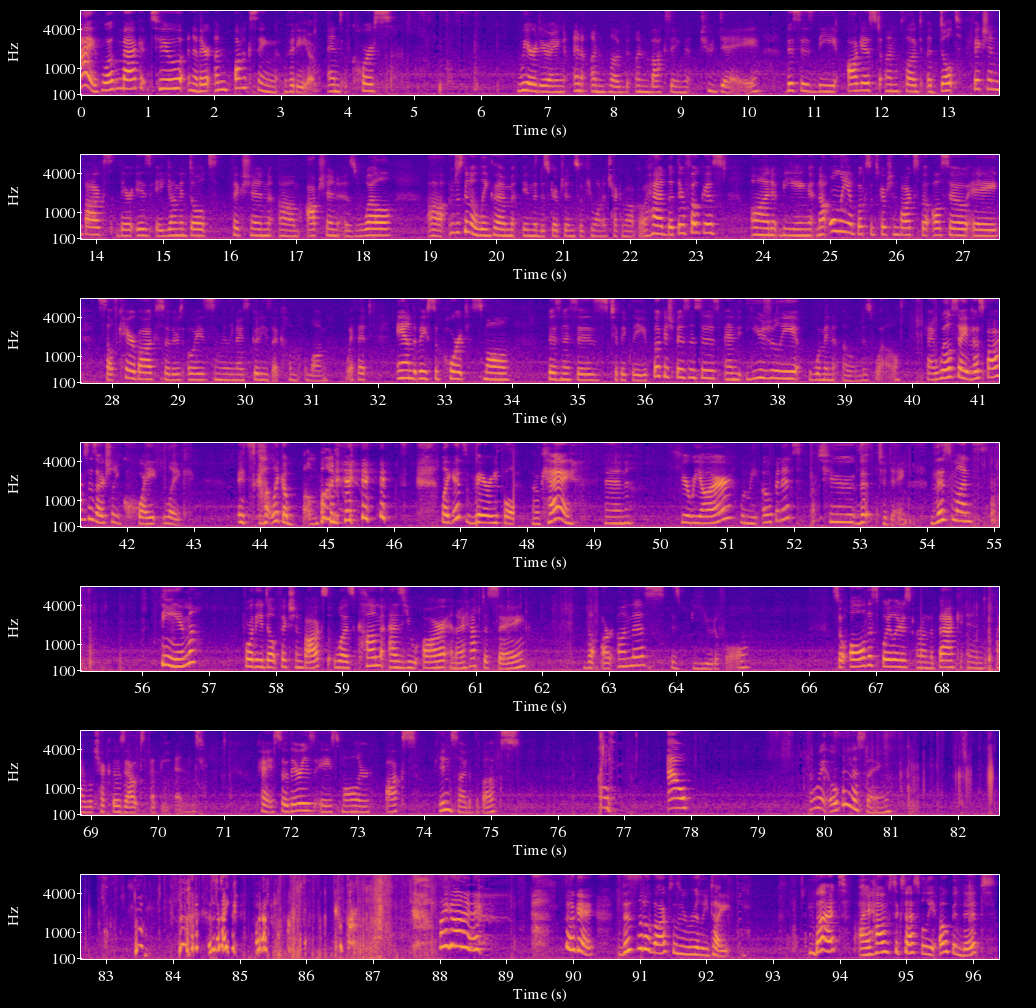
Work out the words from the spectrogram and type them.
Hi, welcome back to another unboxing video. And of course, we are doing an unplugged unboxing today. This is the August Unplugged Adult Fiction box. There is a young adult fiction um, option as well. Uh, I'm just going to link them in the description, so if you want to check them out, go ahead. But they're focused on being not only a book subscription box, but also a self-care box. So there's always some really nice goodies that come along with it. And they support small businesses, typically bookish businesses, and usually women owned as well. Okay, I will say this box is actually quite like, it's got like a bump on it. like it's very full. Okay, and here we are when we open it to the today. This month's theme for the adult fiction box was come as you are and I have to say the art on this is beautiful. So all the spoilers are on the back and I will check those out at the end. Okay, so there is a smaller box inside of the box. Oh! Ow! How do I open this thing? I got it! Okay, this little box was really tight. But I have successfully opened it.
